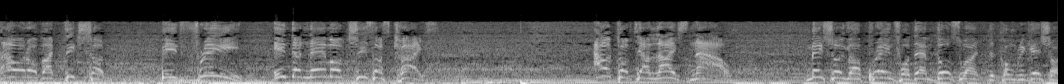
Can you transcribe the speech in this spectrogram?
power of addiction. Be free in the name of Jesus Christ out of their lives now. Make sure you are praying for them, those who are in the congregation.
